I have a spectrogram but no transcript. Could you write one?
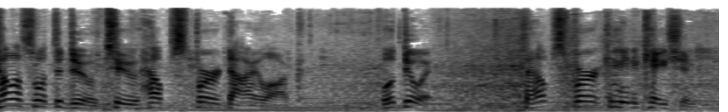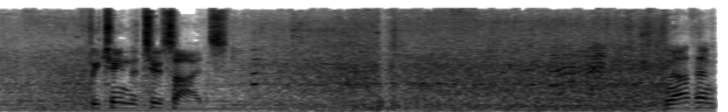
Tell us what to do to help spur dialogue. We'll do it. To help spur communication between the two sides. Nothing.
